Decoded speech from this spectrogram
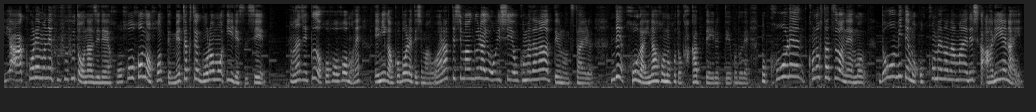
いやーこれもねふふふと同じで「ほほほ」の「ほ」ってめちゃくちゃ語呂もいいですし同じくほほほもね笑みがこぼれてしまう笑ってしまうぐらい美味しいお米だなっていうのを伝える。で「ほ」が稲穂の「ほ」とかかっているっていうことでもうこれこの2つはねもうどう見てもお米の名前でしかありえない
